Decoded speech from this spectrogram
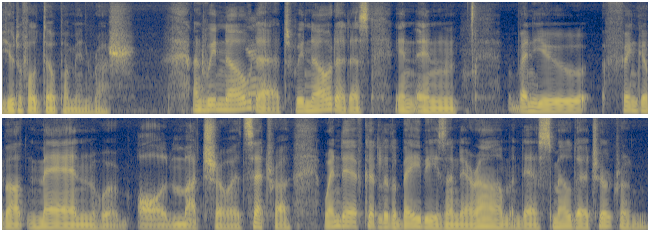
beautiful dopamine rush and we know Yeah. that we know that as in in when you think about men who are all macho etc when they've got little babies on their arm and they smell their children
